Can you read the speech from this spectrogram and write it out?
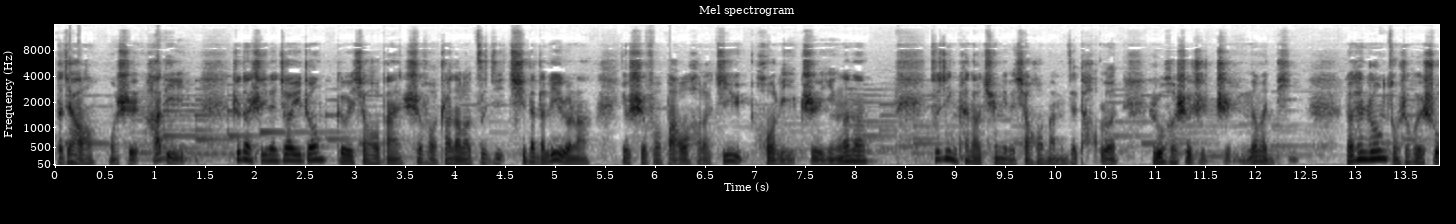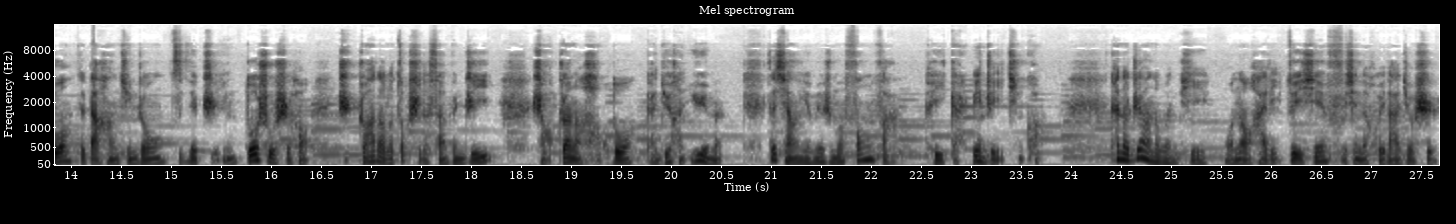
大家好，我是哈迪。这段时间的交易中，各位小伙伴是否抓到了自己期待的利润了？又是否把握好了机遇，获利止盈了呢？最近看到群里的小伙伴们在讨论如何设置止盈的问题，聊天中总是会说，在大行情中自己的止盈多数时候只抓到了走势的三分之一，少赚了好多，感觉很郁闷。在想有没有什么方法可以改变这一情况？看到这样的问题，我脑海里最先浮现的回答就是，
